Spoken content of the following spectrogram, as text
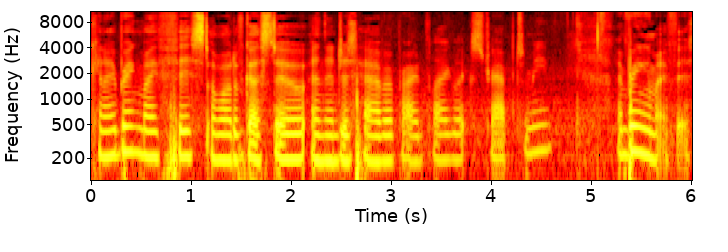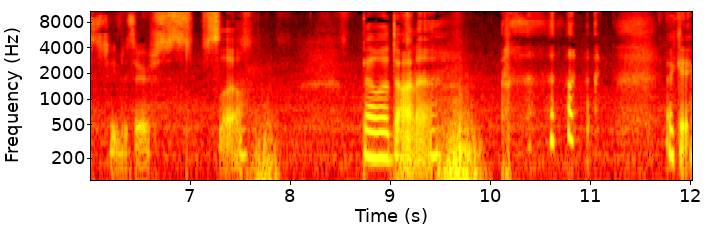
Can I bring my fist, a lot of gusto, and then just have a pride flag like strapped to me? I'm bringing my fist. He deserves slow. Belladonna. okay,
